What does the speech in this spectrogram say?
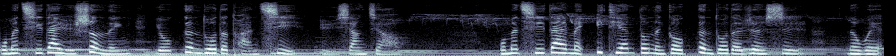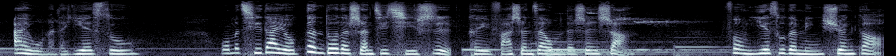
我们期待与圣灵有更多的团契与相交。我们期待每一天都能够更多的认识那位爱我们的耶稣。我们期待有更多的神迹奇事可以发生在我们的身上。奉耶稣的名宣告，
